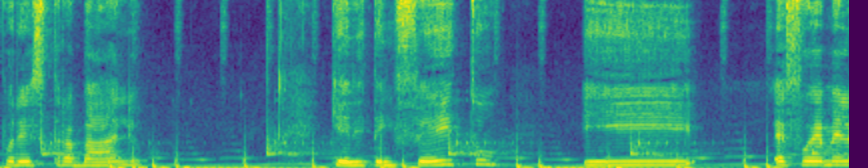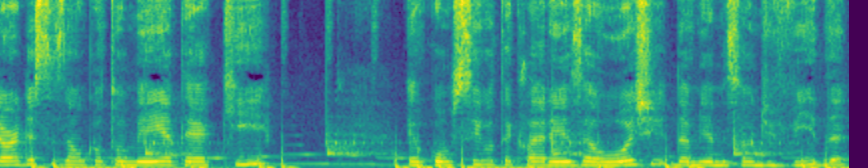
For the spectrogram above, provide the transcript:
por esse trabalho que ele tem feito e é, foi a melhor decisão que eu tomei até aqui. Eu consigo ter clareza hoje da minha missão de vida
